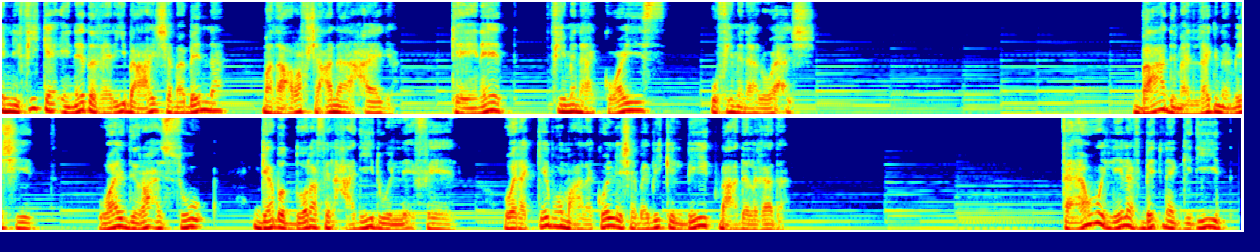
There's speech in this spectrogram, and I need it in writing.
إن في كائنات غريبة عايشة ما بينا ما نعرفش عنها حاجة. كائنات في منها الكويس وفي منها الوحش. بعد ما اللجنة مشيت والدي راح السوق جاب الضرف الحديد والإقفال وركبهم على كل شبابيك البيت بعد الغدا. فأول ليلة في بيتنا الجديد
